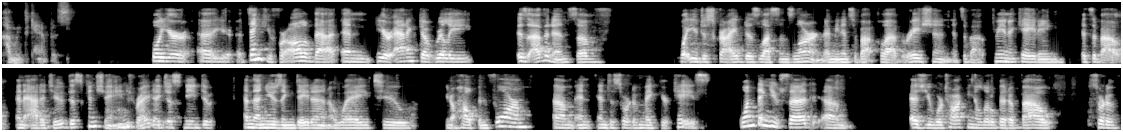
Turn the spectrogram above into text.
coming to campus. Well, your, uh, your thank you for all of that, and your anecdote really is evidence of what you described as lessons learned. I mean, it's about collaboration, it's about communicating, it's about an attitude. This can change, mm-hmm. right? I just need to, and then using data in a way to, you know, help inform um, and, and to sort of make your case. One thing you said um, as you were talking a little bit about sort of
